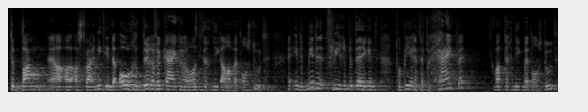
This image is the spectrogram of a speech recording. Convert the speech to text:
te bang. Als het ware niet in de ogen durven kijken van wat die techniek allemaal met ons doet. In het midden vliegen betekent proberen te begrijpen wat techniek met ons doet.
